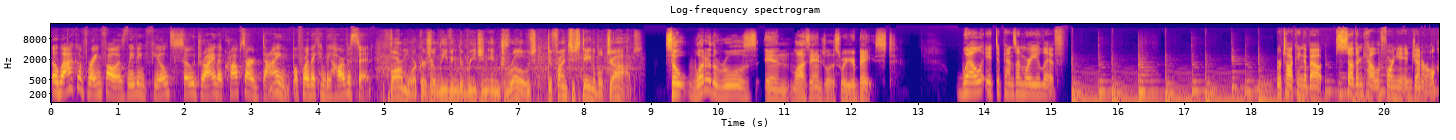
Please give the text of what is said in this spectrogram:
The lack of rainfall is leaving fields so dry the crops are dying before they can be harvested. Farm workers are leaving the region in droves to find sustainable jobs. So, what are the rules in Los Angeles where you're based? Well, it depends on where you live. We're talking about Southern California in general.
